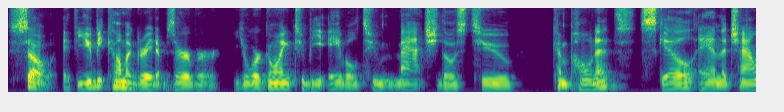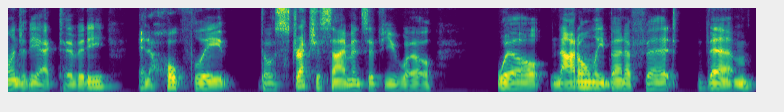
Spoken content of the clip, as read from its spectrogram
so if you become a great observer you're going to be able to match those two components skill and the challenge of the activity and hopefully those stretch assignments if you will will not only benefit them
